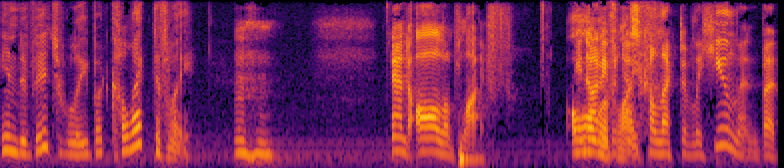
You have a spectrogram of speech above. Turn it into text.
individually, but collectively. Mm-hmm. And all of life all not even life. just collectively human, but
